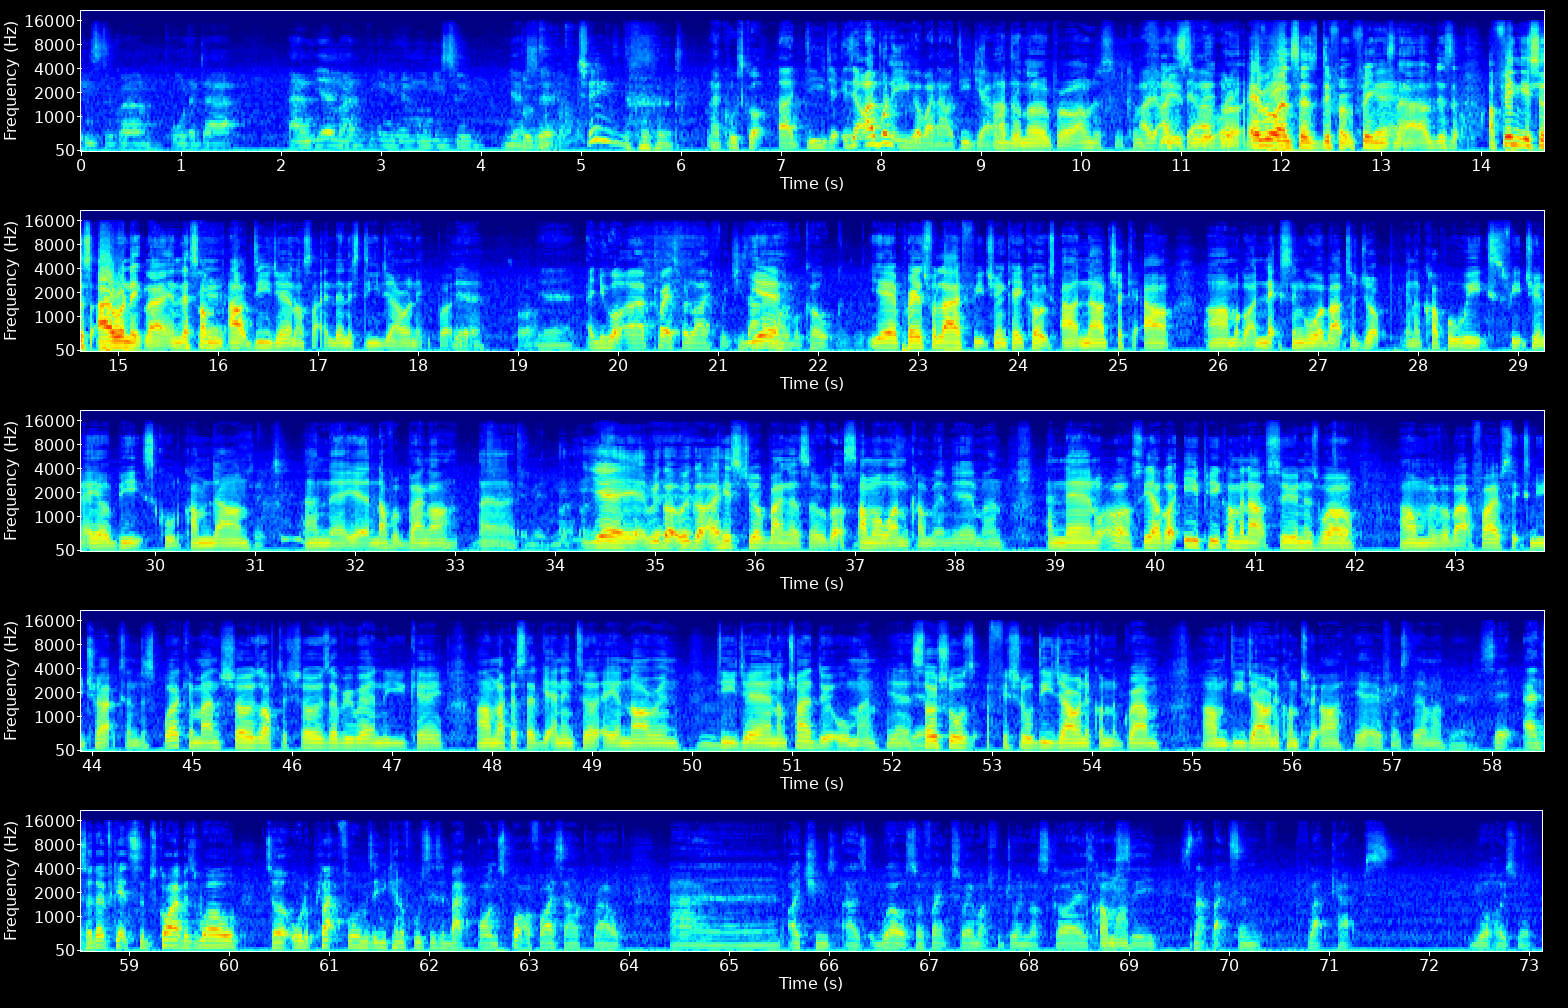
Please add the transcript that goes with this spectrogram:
Instagram, all of that. And yeah, man, you're gonna hear more of me soon. Yeah, that's it. Jeez. And of course, got uh, DJ. Is it Ironik you go by now? DJ. I don't know, bro. I'm just confused I- I just with it, bro. Everyone says different things Yeah. now. I'm just, I think it's just Ironik. Like, unless I'm out DJing or something, then it's DJ Ironik. But Yeah. yeah, so. Yeah, and you got uh, Prayers for Life, which is out Yeah. at the moment with Koke. Yeah, Prayers for Life featuring K Kokes out now. Check it out. Um, I got a next single about to drop in a couple weeks featuring AO Beats called Come Down, and uh, yeah, another banger. Uh, yeah, yeah, we got we got a history of bangers, so we got a summer one coming. Yeah, man. And then what else? Yeah, I got EP coming out soon as well. Um, with about five, six new tracks and just working, man. Shows after shows everywhere in the UK. Um, like I said, getting into A and R and. DJ, and I'm trying to do it all, man. Yeah, Yeah. socials, official DJ Ironik on the gram, um, DJ Ironik on Twitter. Yeah, everything's there, man. Yeah, that's it. And so don't forget to subscribe as well to all the platforms, and you can of course listen back on Spotify, SoundCloud, and iTunes as well. So thanks very much for joining us, guys. Come on. Obviously, snapbacks and flat caps. Your Rob.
